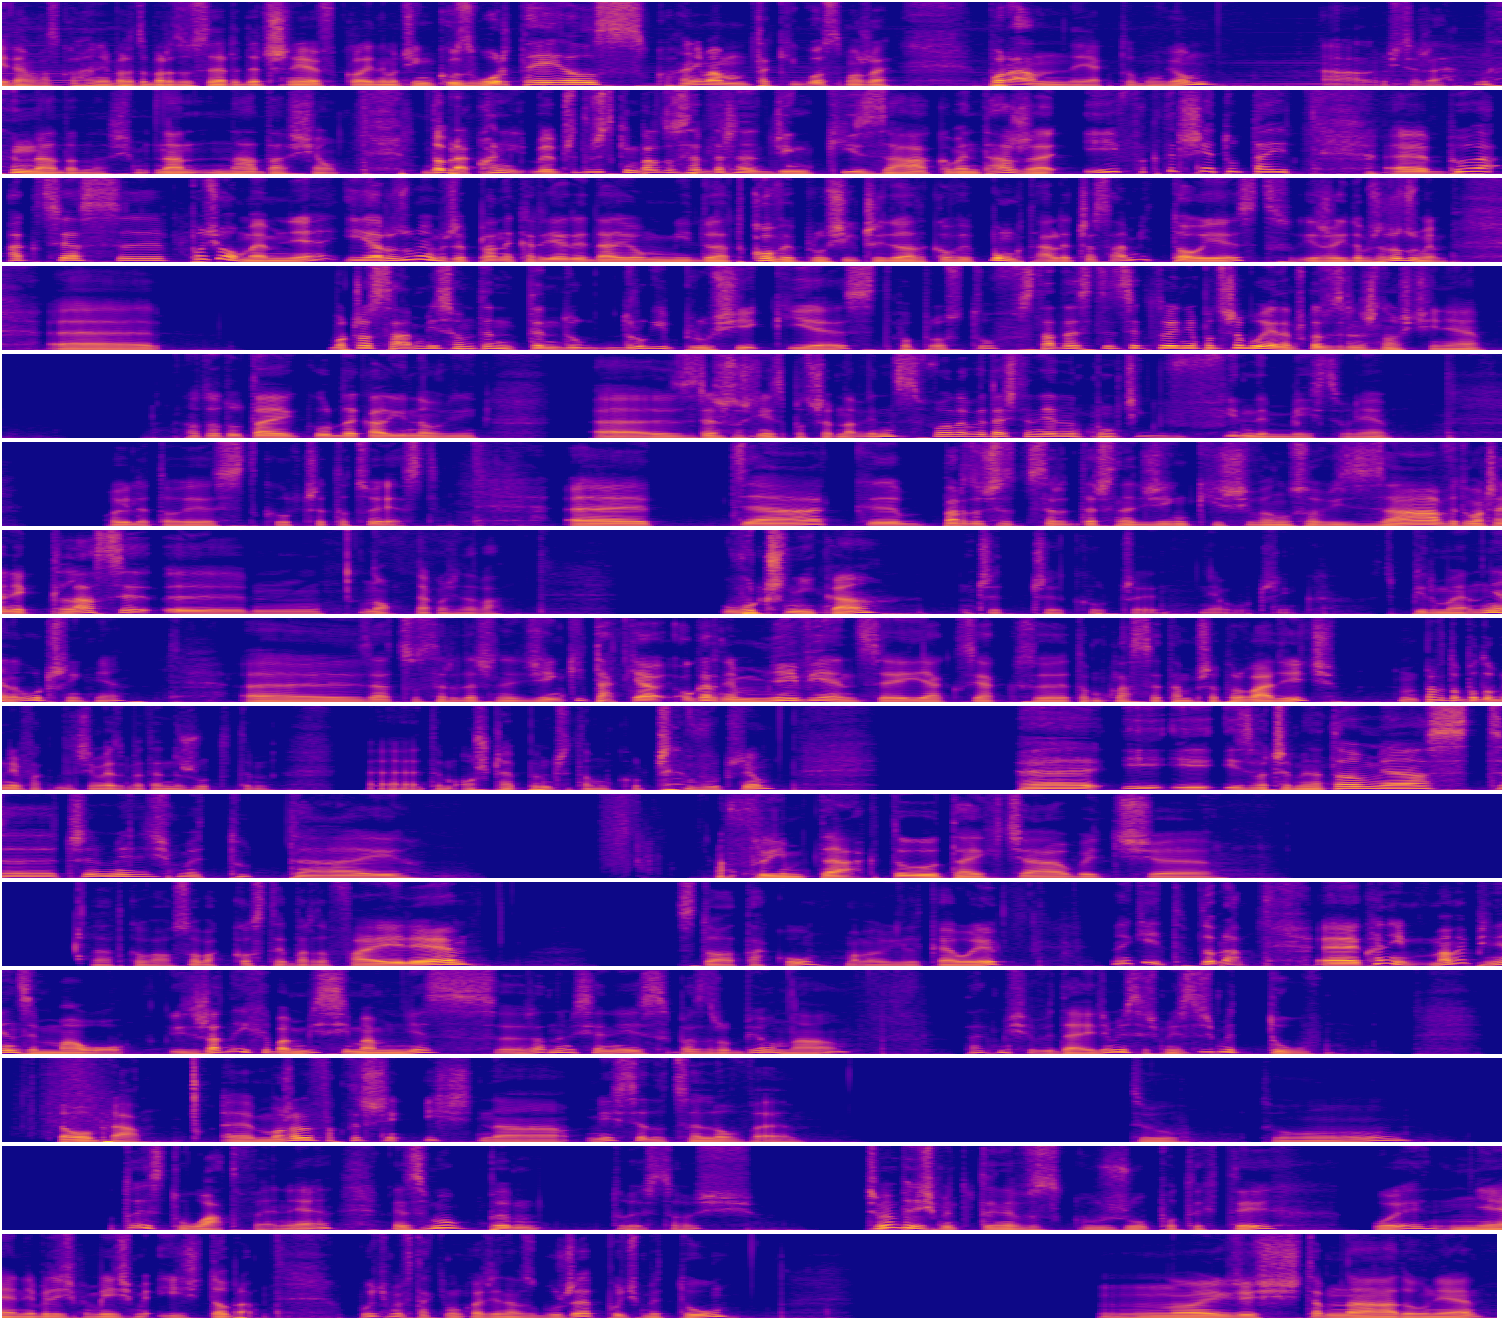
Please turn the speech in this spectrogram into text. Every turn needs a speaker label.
Speaker 1: Witam was kochani bardzo, bardzo serdecznie w kolejnym odcinku z War Tales. Kochani, mam taki głos może poranny, jak to mówią, ale myślę, że nada, na, na, nada się. Dobra, kochani, przede wszystkim bardzo serdeczne dzięki za komentarze i faktycznie tutaj e, była akcja z e, poziomem, nie? I ja rozumiem, że plany kariery dają mi dodatkowy plusik, czyli dodatkowy punkt, ale czasami to jest, jeżeli dobrze rozumiem, e, bo czasami są ten, ten drugi plusik jest po prostu w statystyce, której nie potrzebuje, na przykład w zręczności, nie? No to tutaj, kurde, Kalinowi e, zręczność nie jest potrzebna, więc wolę wydać ten jeden punkcik w innym miejscu, nie? O ile to jest, kurczę, to co jest. E, tak, bardzo serdeczne dzięki Shivanusowi za wytłumaczenie klasy, no, jak on się nazywa? Włócznika, czy, czy, kurczę, nie włócznik, Spearman, nie no, włócznik, nie? E, za co serdeczne dzięki. Tak, ja ogarniam mniej więcej, jak, jak tą klasę tam przeprowadzić. No, prawdopodobnie faktycznie wezmę ten rzut tym, e, tym oszczepem, czy tą kurczę włócznią. E, i, i, I zobaczymy. Natomiast, czy mieliśmy tutaj... Frim, tak, tutaj chciał być dodatkowa osoba. Kostek bardzo fajnie. 100 ataku, mamy wilkeły. No i git. Dobra. E, kochani, mamy pieniędzy mało. I żadnej chyba misji mam nie... Z, żadna misja nie jest chyba zrobiona. Tak mi się wydaje. Gdzie my jesteśmy? Jesteśmy tu. Dobra. E, możemy faktycznie iść na miejsce docelowe. Tu. Tu. To jest łatwe, nie? Więc mógłbym... Tu jest coś. Czy my byliśmy tutaj na wzgórzu po tych tych? Nie, nie byliśmy. Mieliśmy iść. Dobra. Pójdźmy w takim układzie na wzgórze. Pójdźmy tu. No i gdzieś tam na dół, nie?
